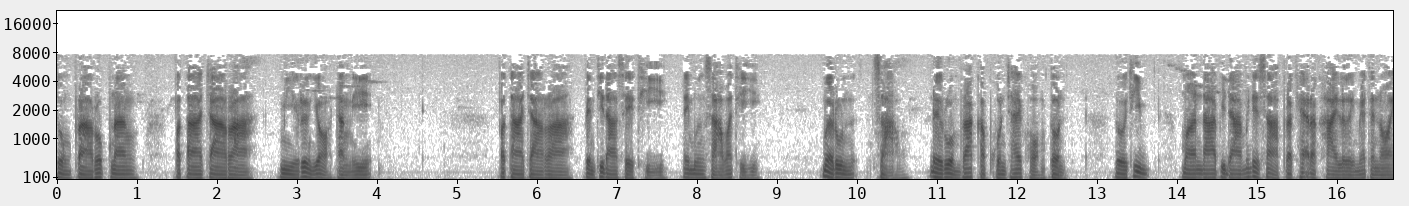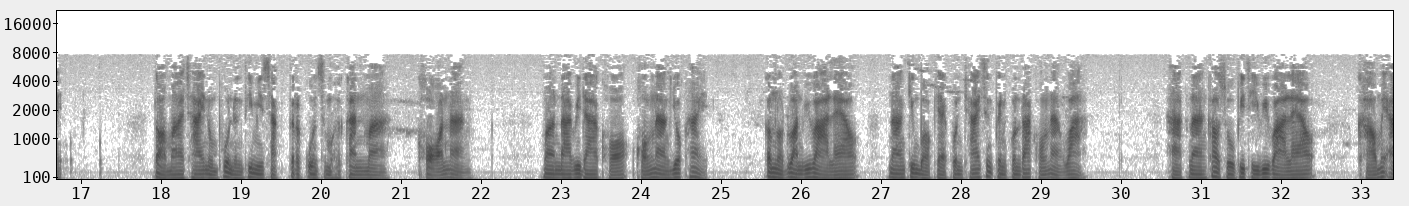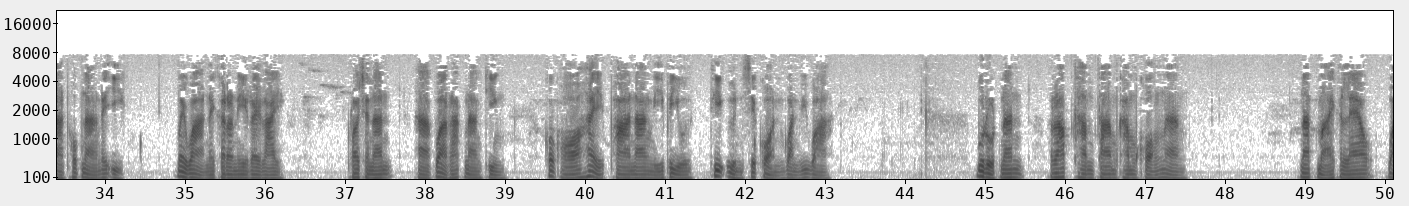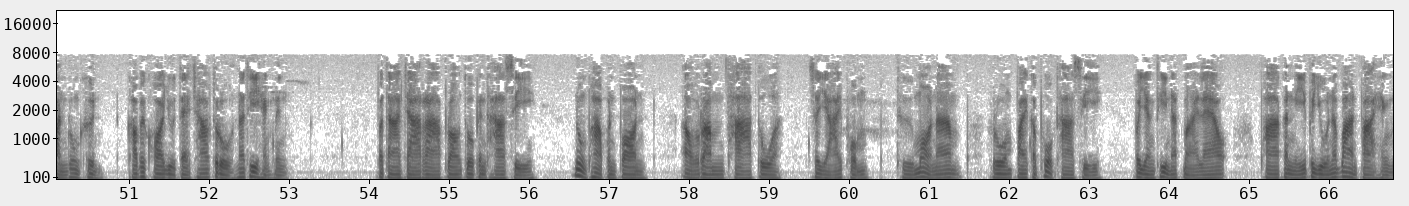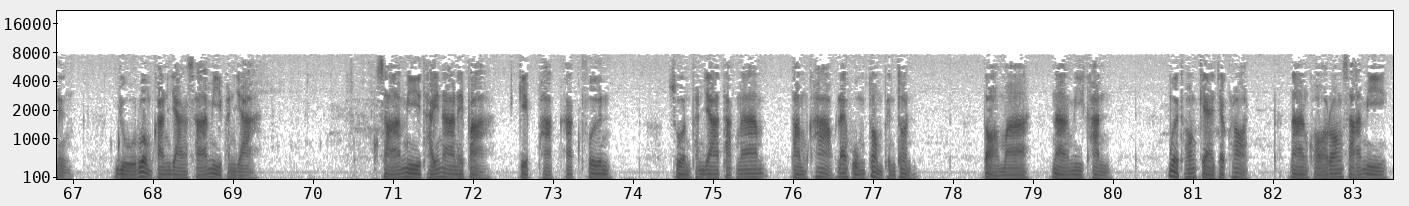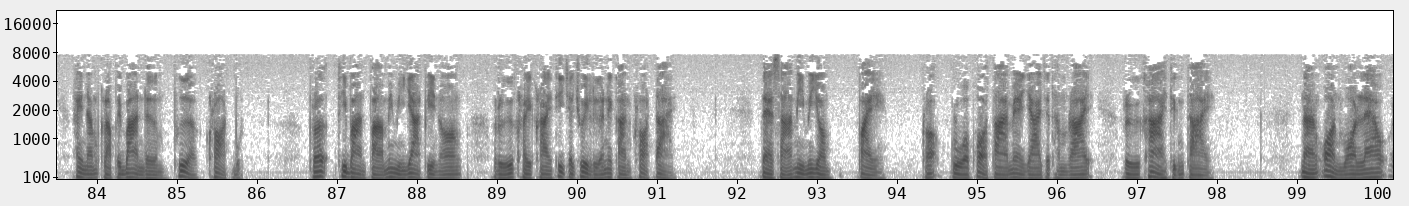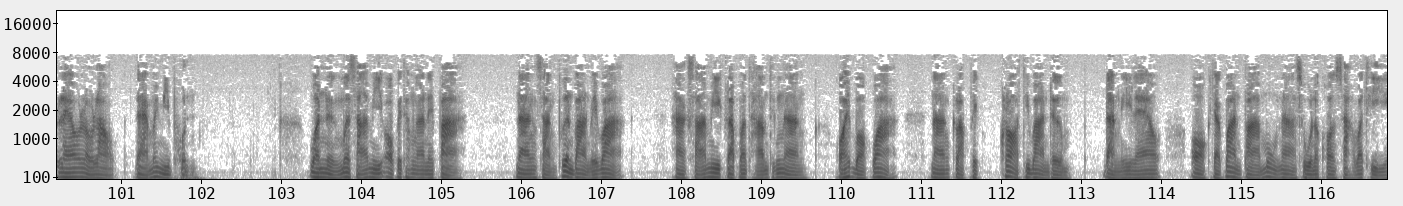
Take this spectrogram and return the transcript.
ทรงปรารบนาง ปตาจารา มีเรื่องย่อดังนี้ ปตาจาราเป็นธิดาเศรษฐีในเมืองสาวัตถี เมื่อรุ่นสาวได้ร่วมรักกับคนใช้ของตน โดยที่มารดาบิดาไม่ได้ทราบประแคะระคายเลยแม้แต่น้อย ต่อมาชายหนุ่มผู้หนึ่งที่มีศักดิ์ตระกูลเสมอกันมา ขอนาง มารดาบิดาขอของนางยกให้กำหนดวันวิวาแล้ว นางจึงบอกแก่คนใช้ซึ่งเป็นคนรักของนางว่า หากนางเข้าสู่พิธีวิวาแล้ว เขาไม่อาจพบนางได้อีก ไม่ว่าในกรณีไรๆ เพราะฉะนั้นหากว่ารักนางจริง ก็ขอให้พานางหนีไปอยู่ที่อื่นเสียก่อนวันวิวา บุรุษนั้นรับทำตามคำของนาง นัดหมายกันแล้ววันรุ่งขึ้น เขาไปคอยอยู่แต่เช้าตรู่หน้าที่แห่งหนึ่งปตาจาราปลอมตัวเป็นทาสี นุ่งผ้าปนปอน เอารำทาตัว สยายผม ถือหม้อน้ำรวมไปกับพวกทาสีไปยังที่นัดหมายแล้ว พากันหนีไปอยู่หน้าบ้านป่าแห่งหนึ่ง อยู่ร่วมกันอย่างสามีพัญญา สามีไถนาในป่า เก็บผักหักฟืน ส่วนพัญญาตักน้ำตำข้าวและหุงต้มเป็นต้น ต่อมานางมีคัน เมื่อท้องแก่จะคลอด นางขอร้องสามีให้นำกลับไปบ้านเดิมเพื่อคลอดบุตร เพราะที่บ้านป่าไม่มีญาติพี่น้อง หรือใครๆที่จะช่วยเหลือในการคลอดได้ แต่สามีไม่ยอมไป เพราะกลัวพ่อตายแม่ยายจะทำร้าย หรือฆ่าให้ถึงตาย นางอ้อนวอนแล้วแล้วเล่าๆแต่ไม่มีผล วันหนึ่งเมื่อสามีออกไปทำงานในป่า นางสั่งเพื่อนบ้านไว้ว่า หากสามีกลับมาถามถึงนางขอให้บอกว่านางกลับไปคลอดที่บ้านเดิม ดังนี้แล้วออกจากบ้านป่ามุ่งหน้าสู่นครสาวัตถี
